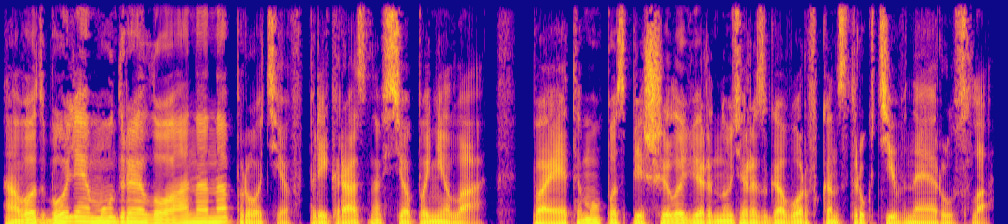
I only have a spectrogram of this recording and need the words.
А вот более мудрая Луана, напротив, прекрасно все поняла, поэтому поспешила вернуть разговор в конструктивное русло.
